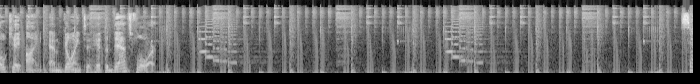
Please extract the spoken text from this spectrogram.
okay I am going to hit the dance floor. So,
